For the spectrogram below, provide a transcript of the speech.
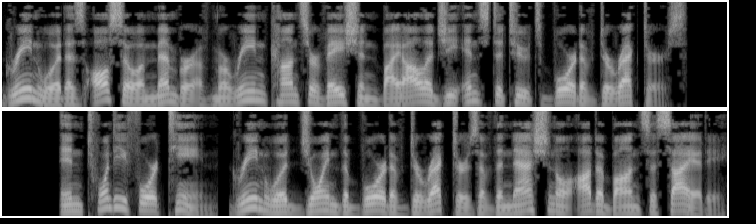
Greenwood is also a member of Marine Conservation Biology Institute's Board of Directors. In 2014, Greenwood joined the board of directors of the National Audubon Society.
